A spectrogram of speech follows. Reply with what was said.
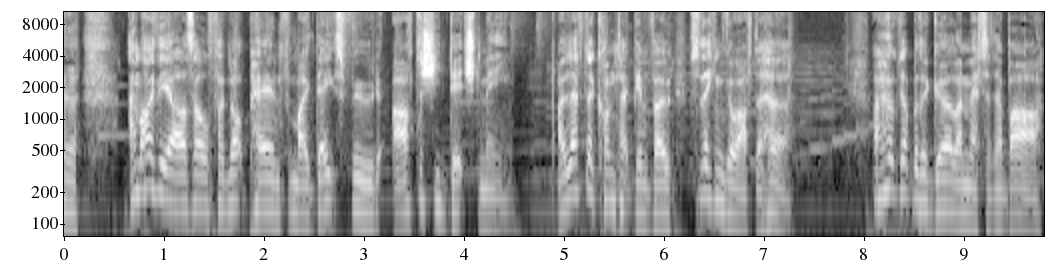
Am I the arsehole for not paying for my date's food after she ditched me? I left her contact info so they can go after her. I hooked up with a girl I met at a bar,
